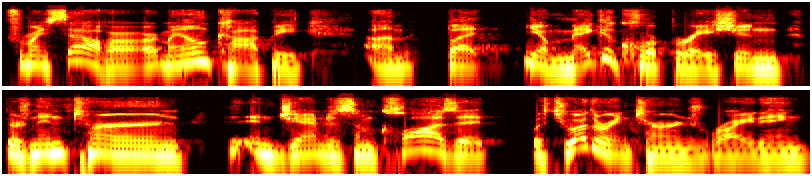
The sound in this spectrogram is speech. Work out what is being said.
for myself. I write my own copy. Um, but you know, mega corporation, there's an intern in, jammed in some closet with two other interns writing.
